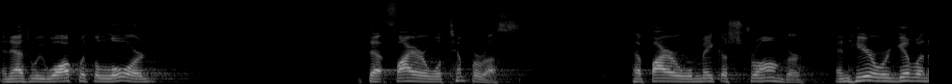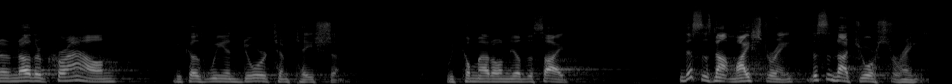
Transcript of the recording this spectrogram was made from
And as we walk with the Lord, that fire will temper us. That fire will make us stronger. And here we're given another crown because we endure temptation. We come out on the other side. This is not my strength. This is not your strength.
